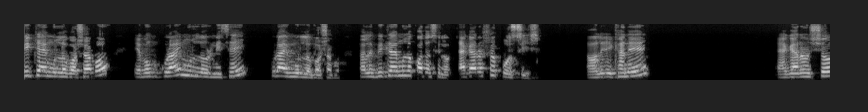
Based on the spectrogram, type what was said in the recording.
বিক্রয় মূল্য বসাবো এবং ক্রয় মূল্যর নিচেই ক্রয় মূল্য বসাবো। তাহলে বিক্রয় মূল্য কত ছিল? এগারোশো পঁচিশ। তাহলে এখানে এগারোশো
